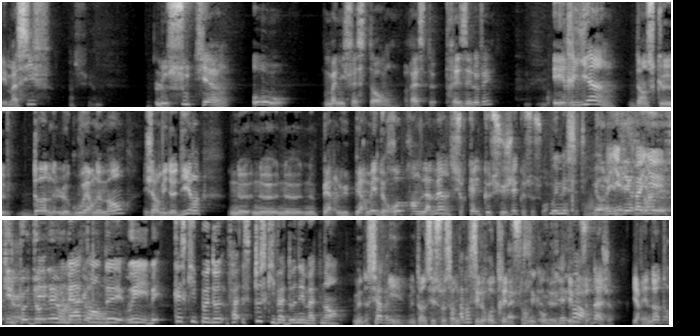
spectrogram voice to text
est massif. Le soutien aux manifestants reste très élevé. Et rien dans ce que donne le gouvernement, j'ai envie de dire, ne, ne- ne- ne per- lui permet de reprendre la main sur quelque sujet que ce soit. Oui, mais c'est un. Mais on soyez- de ce qu'il peut donner, Mais, en mais attendez, oui, mais qu'est-ce qu'il peut donner enfin, Tout ce qu'il va donner maintenant. Mais c'est fini. Maintenant, c'est 60 Ah bon, c'est le retrait Bah, du c'est 60 compliqué. des D'accord. mesures d'âge. Il n'y a rien d'autre.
